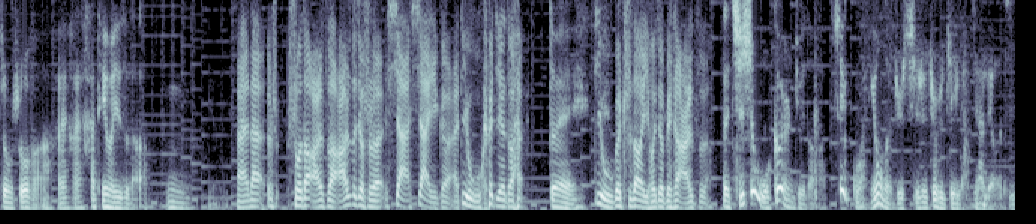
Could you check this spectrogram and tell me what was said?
这种说法啊，还还还挺有意思的啊。嗯，哎，那说到儿子，儿子就是下下一个第五个阶段。对，第五个吃到以后就变成儿子。对，其实我个人觉得啊，最管用的就其实就是这两家僚机。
